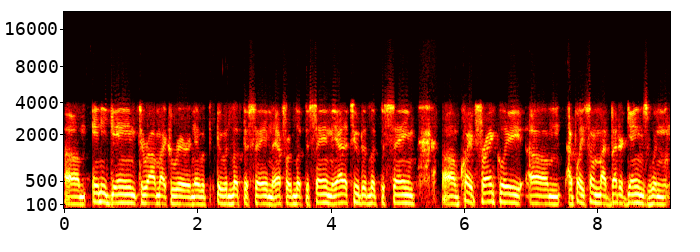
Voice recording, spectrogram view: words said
um, any game throughout my career, and it would it would look the same. The effort would look the same. The attitude would look the same. Um, quite frankly, um, I played some of my better games when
